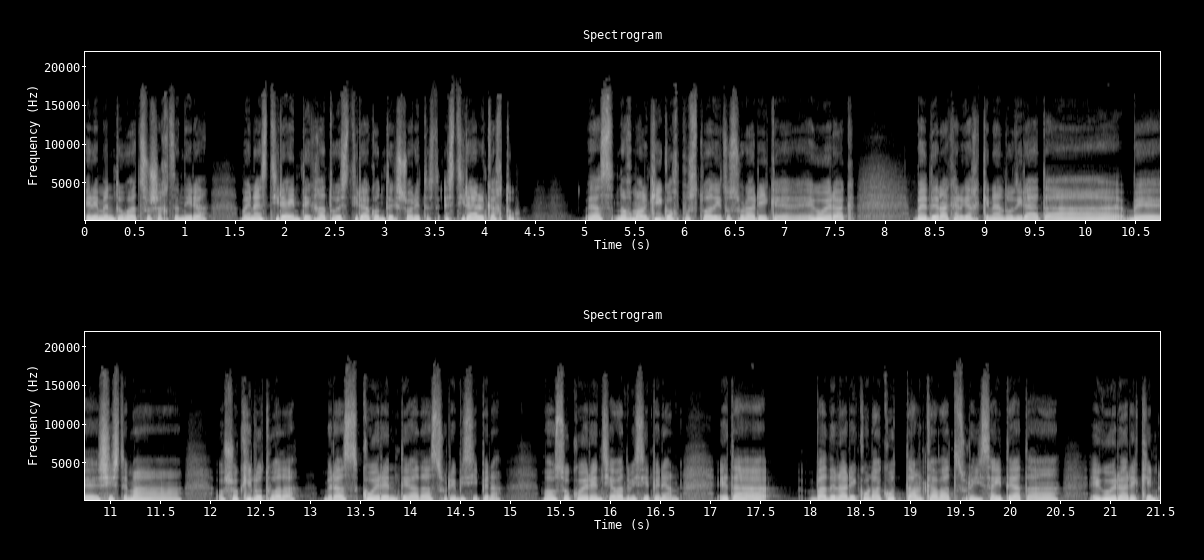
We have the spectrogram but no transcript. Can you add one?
elementu batzu sartzen dira, baina ez dira integratu, ez dira kontekstualit, ez dira elkartu. Beraz, normalki gorpuztua dituzularik e, egoerak, be, denak elgarrekin heldu dira eta be, sistema oso kilotua da. Beraz, koherentea da zure bizipena. Bauzu koherentzia bat bizipenean. Eta badelarik olako talka bat zure izaitea eta egoerarekin,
